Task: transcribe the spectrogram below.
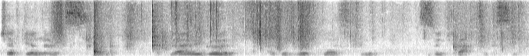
Check your notes. Very good. That's a good place to switch back to the slides.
